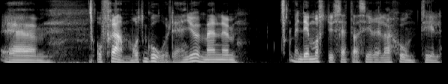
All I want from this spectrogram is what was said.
Ehm, och framåt går den ju, men, ehm, men det måste ju sättas i relation till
